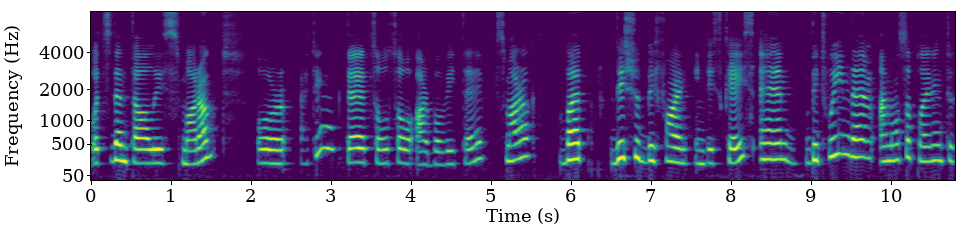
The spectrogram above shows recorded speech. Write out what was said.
occidentalis smaragd or I think that's also Arborvitae Smaragd, but this should be fine in this case. And between them, I'm also planning to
